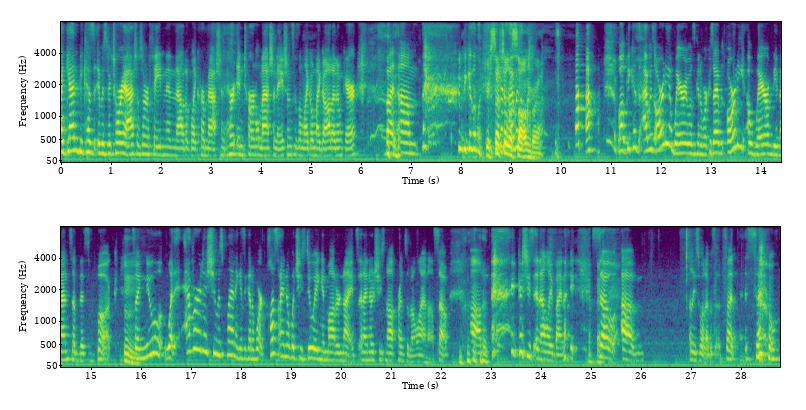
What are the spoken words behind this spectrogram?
again because it was Victoria Ash. I'm sort of fading in and out of like her machin her internal machinations because I'm like, oh my god, I don't care. But um, because I'm You're such a Lasombra. well, because I was already aware it was going to work because I was already aware of the events of this book. Mm. So I knew whatever it is she was planning isn't going to work. Plus, I know what she's doing in Modern Nights, and I know she's not Prince of Atlanta. So, um, because she's in LA by night. So, um, at least one episode. But so,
